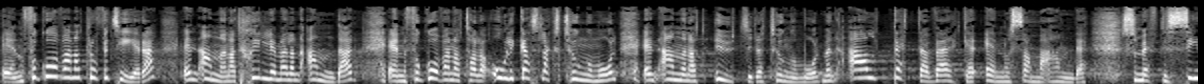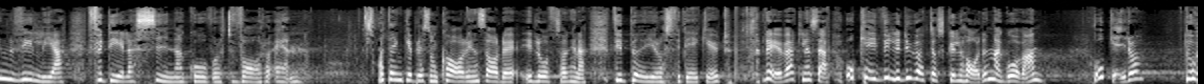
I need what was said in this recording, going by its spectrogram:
En får gåvan att profetera, en annan att skilja mellan andar, en får gåvan att tala olika slags tungomål, en annan att uttyda tungomål. Men allt detta verkar en och samma ande, som efter sin vilja fördelar sina gåvor åt var och en. Jag tänker på det som Karin sa det i lovsångerna, vi böjer oss för dig Gud. Det är verkligen så här, okej okay, ville du att jag skulle ha den här gåvan? Okej okay, då. Då,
